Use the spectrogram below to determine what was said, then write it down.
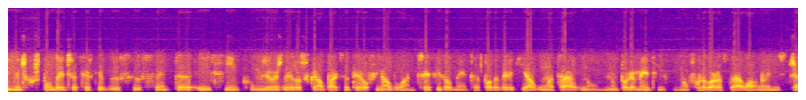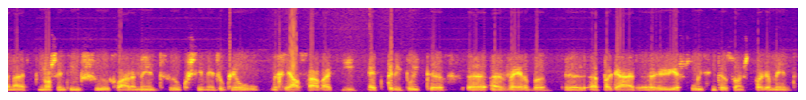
investimentos correspondentes a cerca de 65 milhões de euros serão pagos até ao final do ano, sensivelmente. Pode haver aqui algum atraso num, num pagamento não for agora, será logo no início de janeiro. Nós sentimos eh, claramente o crescimento. O que eu realçava aqui é que triplica uh, a verba uh, a pagar as solicitações de pagamento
